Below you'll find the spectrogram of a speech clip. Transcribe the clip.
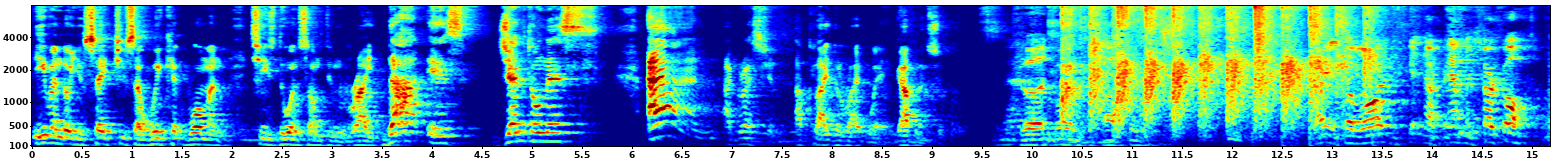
Even though you say she's a wicked woman, she's doing something right. That is gentleness and aggression applied the right way. God bless you. Good morning, Pastor. Praise the Lord. Getting our family circle.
